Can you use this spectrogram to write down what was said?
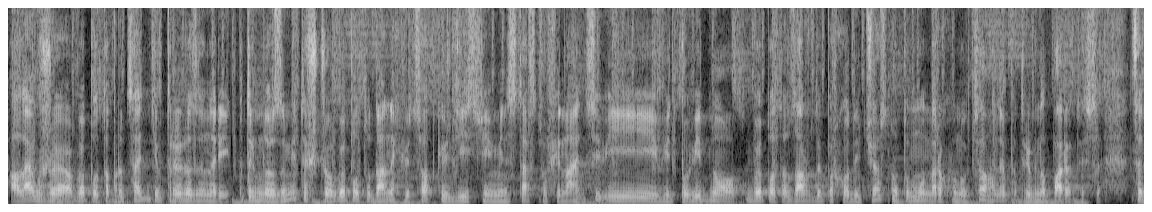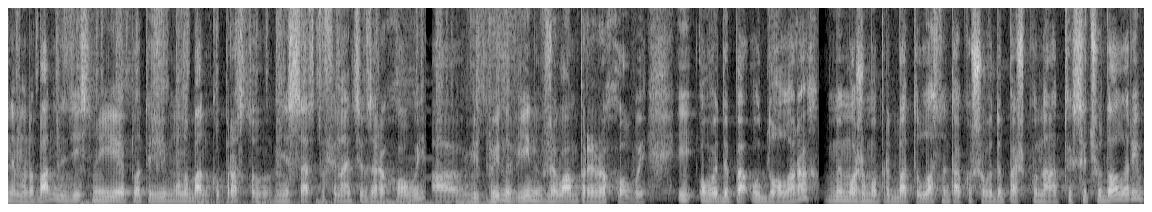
Але вже виплата процентів три рази на рік. Потрібно розуміти, що виплату даних відсотків здійснює Міністерство фінансів, і відповідно виплата завжди проходить чесно, тому на рахунок цього не потрібно паритися. Це не монобанк здійснює платежі. Монобанку просто Міністерство фінансів зараховує, а відповідно він вже вам перераховує. І ОВДП у доларах ми можемо придбати власне також ОВДПшку на 1000 доларів.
